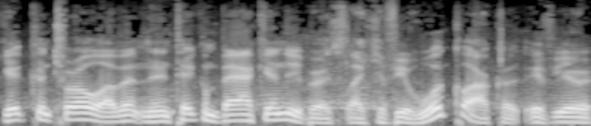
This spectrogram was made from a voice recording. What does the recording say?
get control of it, and then take them back into your birds. Like if you're woodcock, if you're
